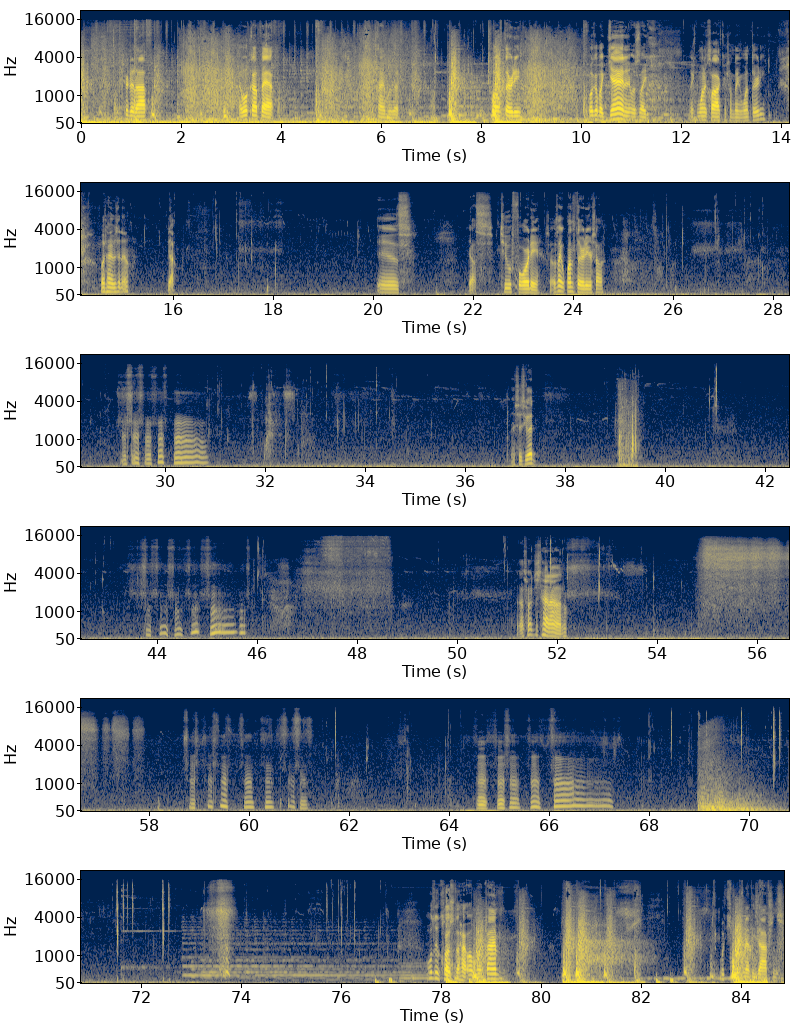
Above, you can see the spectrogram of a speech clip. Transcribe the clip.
Turned it off. I woke up at, what time was it? 12.30. Woke up again and it was like, like 1 o'clock or something, 1.30? What time is it now? Yeah. Is, yes, 2.40. So it was like 1.30 or so. This is good. That's what I just had on. We'll do close to the heart one more time. We keep looking at these options.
